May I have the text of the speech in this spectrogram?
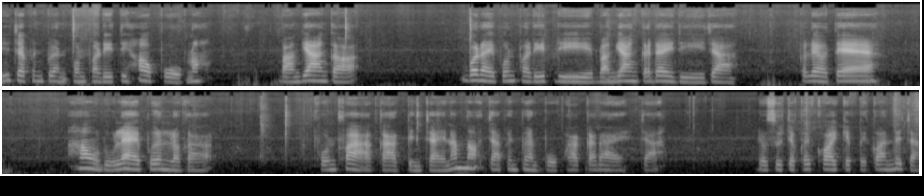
อยู่จ้าเพื่อนๆผลผลิตที่เฮาปลูกเนาะบางอย่างก็บ่ได้ผลผลิตดี บางอย่างก็ได้ดีจ้าก็แล้วแต่เฮาดูแลเพิ่อนแล้วก็ฝนฟ้าอากาศเป็นใจน้ำเนาะจ้าเพื่อนๆปลูกผักก็ได้จ้า เดี๋ยวสูจะค่อยๆ เก็บไปก่อนด้วยจ้ะ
